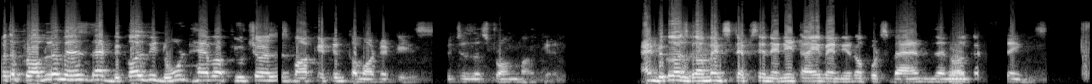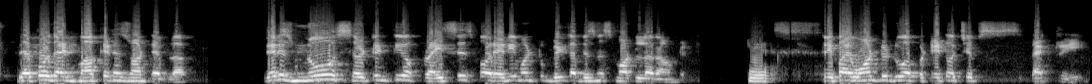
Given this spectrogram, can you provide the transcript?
But the problem is that because we don't have a futures market in commodities, which is a strong market, and because government steps in any time and you know puts bans and all kinds of things, therefore that market has not developed. there is no certainty of prices for anyone to build a business model around it. Yes. So if I want to do a potato chips factory,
